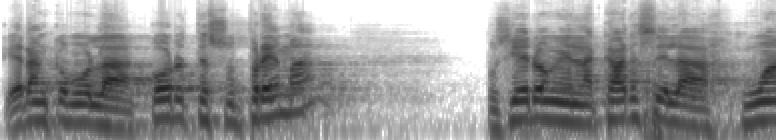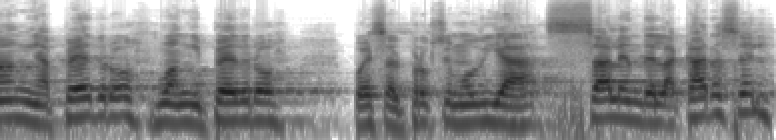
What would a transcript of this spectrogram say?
que eran como la corte suprema, pusieron en la cárcel a Juan y a Pedro. Juan y Pedro, pues al próximo día salen de la cárcel.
